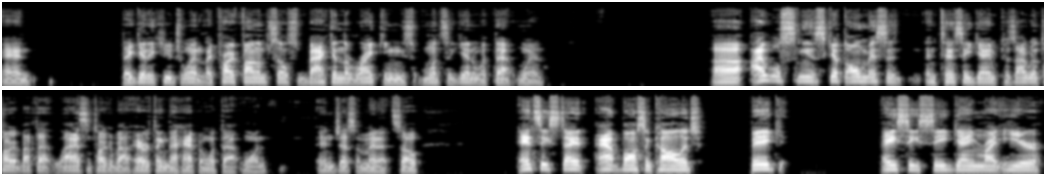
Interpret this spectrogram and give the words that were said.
and they get a huge win. They probably find themselves back in the rankings once again with that win. Uh, I will skip the Ole Miss Tennessee game because I'm going to talk about that last and talk about everything that happened with that one in just a minute. So, NC State at Boston College, big ACC game right here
